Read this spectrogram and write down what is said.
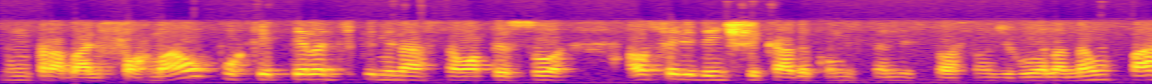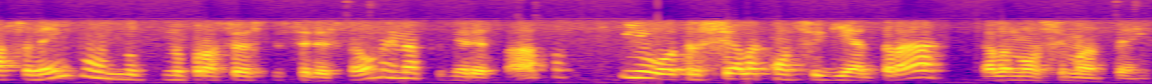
num trabalho formal, porque pela discriminação a pessoa ao ser identificada como estando em situação de rua, ela não passa nem no, no, processo de seleção, nem na primeira etapa. E outra, se ela conseguir entrar, ela não se mantém.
